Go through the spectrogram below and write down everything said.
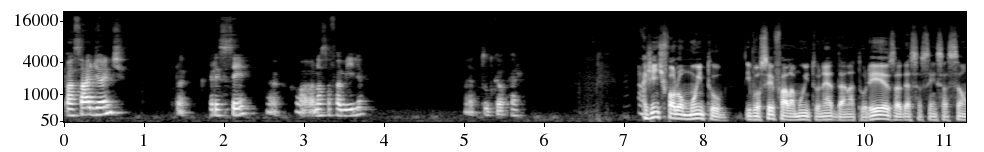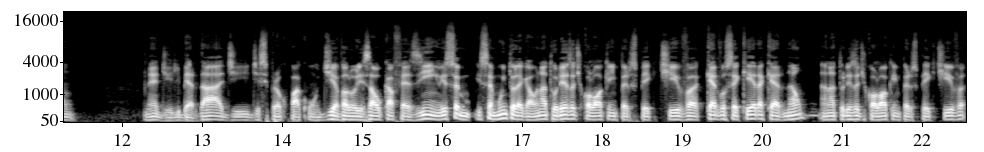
passar adiante para crescer a nossa família. É tudo que eu quero. A gente falou muito, e você fala muito, né, da natureza, dessa sensação né, de liberdade, de se preocupar com o dia, valorizar o cafezinho. Isso é, isso é muito legal. A natureza te coloca em perspectiva, quer você queira, quer não, a natureza te coloca em perspectiva.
